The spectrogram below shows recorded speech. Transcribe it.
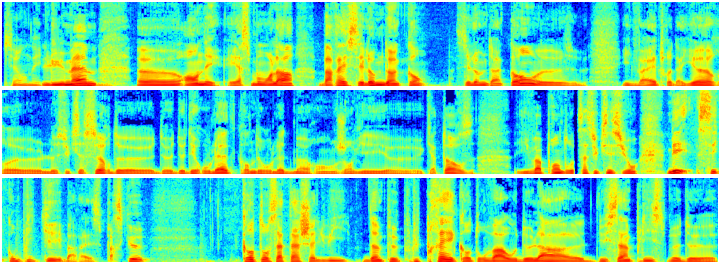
qui en est lui-même euh, en est. Et à ce moment-là, Barrès c'est l'homme d'un camp. C'est l'homme d'un camp. Euh, il va être d'ailleurs euh, le successeur de, de, de Déroulède quand Déroulède meurt en janvier 14. Il va prendre sa succession. Mais c'est compliqué, Barès, parce que quand on s'attache à lui d'un peu plus près, quand on va au-delà euh, du simplisme de,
